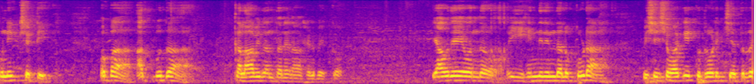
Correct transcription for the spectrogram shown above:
ಪುನೀತ್ ಶೆಟ್ಟಿ ಒಬ್ಬ ಅದ್ಭುತ ಕಲಾವಿದ ಅಂತಲೇ ನಾವು ಹೇಳಬೇಕು. ಯಾವುದೇ ಒಂದು ಈ ಹಿಂದಿನಿಂದಲೂ ಕೂಡ ವಿಶೇಷವಾಗಿ ಕುದ್ರೋಳಿ ಕ್ಷೇತ್ರದ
